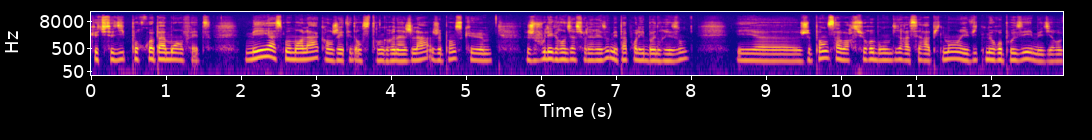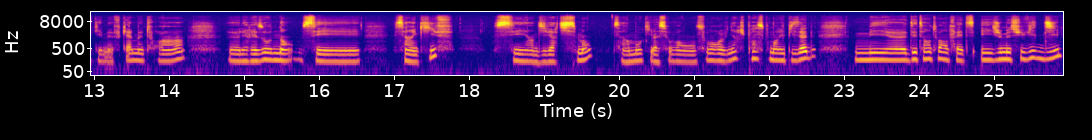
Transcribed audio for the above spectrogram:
que tu te dis pourquoi pas moi en fait? Mais à ce moment-là, quand j'ai été dans cet engrenage-là, je pense que je voulais grandir sur les réseaux, mais pas pour les bonnes raisons. Et euh, je pense avoir su rebondir assez rapidement et vite me reposer et me dire ok meuf, calme-toi. Euh, les réseaux, non, c'est un kiff, c'est un divertissement c'est un mot qui va souvent, revenir, je pense, pendant l'épisode. Mais euh, détends-toi en fait. Et je me suis vite dit,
